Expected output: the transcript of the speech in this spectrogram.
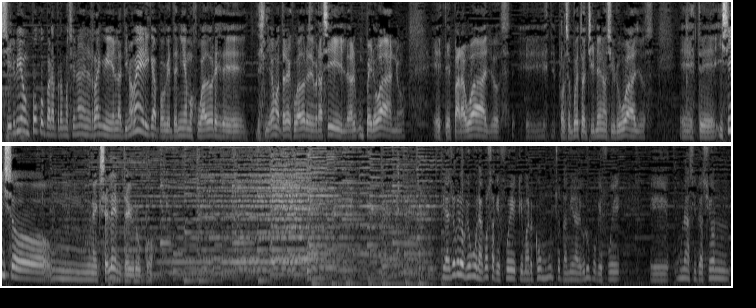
Sirvió un poco para promocionar el rugby en Latinoamérica porque teníamos jugadores de, de traer jugadores de Brasil, un peruano, este, paraguayos, este, por supuesto chilenos y uruguayos. Este, y se hizo un excelente grupo. Mira, yo creo que hubo una cosa que fue que marcó mucho también al grupo, que fue eh, una situación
